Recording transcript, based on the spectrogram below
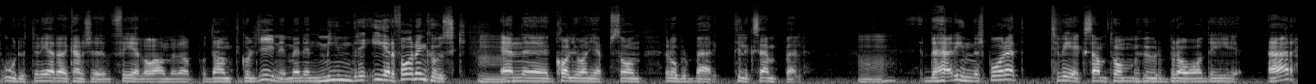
orutinerad kanske fel att använda på Dante Colgjini, men en mindre erfaren kusk Mm. än eh, Carl-Johan Jeppsson, Robert Berg till exempel. Mm. Det här innerspåret, tveksamt om hur bra det är.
